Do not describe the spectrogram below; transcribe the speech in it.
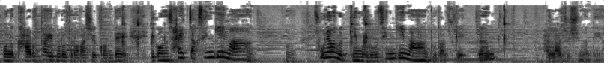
이거는 가루 타입으로 들어가실 건데 이건 살짝 생기만 어, 소녀 느낌으로 생기만 돋아주게끔 발라주시면 돼요.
